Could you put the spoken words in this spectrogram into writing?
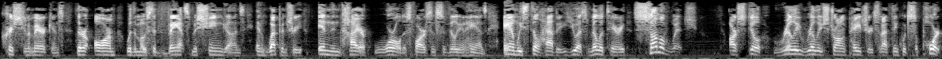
Christian Americans that are armed with the most advanced machine guns and weaponry in the entire world as far as in civilian hands. And we still have the U.S. military, some of which are still really, really strong patriots that I think would support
